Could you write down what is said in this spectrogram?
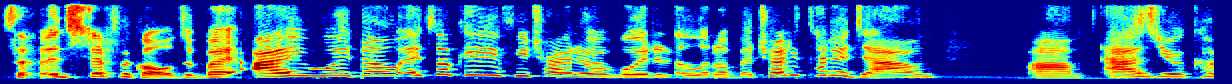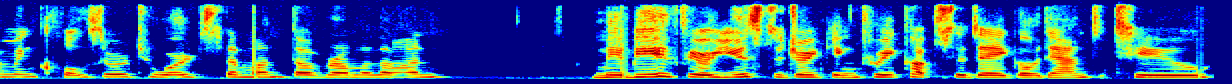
so it's difficult. But i would know it's okay if you try to avoid it a little bit. Try to cut it down um, as you're coming closer towards the month of ramadan maybe if you're used to drinking three cups a day go down to two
